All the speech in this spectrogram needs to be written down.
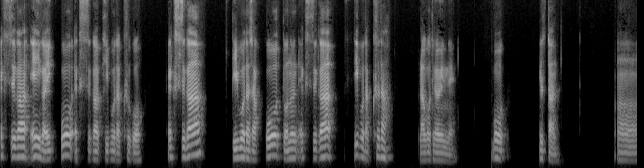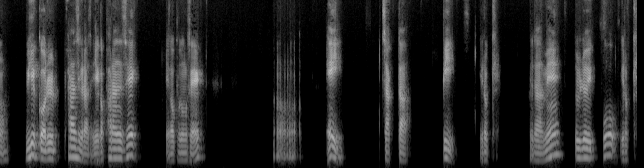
x가 a가 있고 x가 b보다 크고 x가 b보다 작고 또는 x가 c보다 크다 라고 되어 있네. 뭐 일단 어 위에 거를 파란색으로 하자. 얘가 파란색, 얘가 분홍색. 어 a 작다, b 이렇게. 그 다음에 뚫려 있고 이렇게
